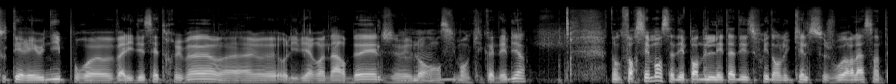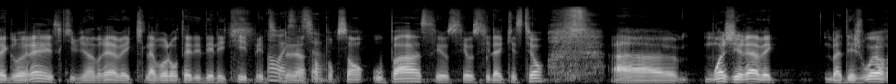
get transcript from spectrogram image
tout est réuni pour euh, valider cette rumeur. Euh, Olivier Renard, belge, -hmm. Laurent Simon, qui connaît bien. Donc forcément, ça dépend de l'état d'esprit dans lequel ce joueur-là s'intégrerait. Est-ce qu'il viendrait avec la volonté d'aider l'équipe et de oh, se ouais, donner à 100% ça. ou pas? C'est aussi, aussi, la question. Euh, moi, j'irais avec bah, des joueurs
